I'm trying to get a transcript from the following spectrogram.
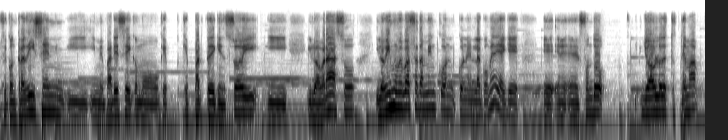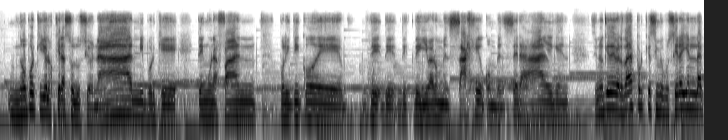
se contradicen y, me parece como que, es parte de quien soy y, lo abrazo. Y lo mismo me pasa también con, con la comedia, que eh, en, el fondo yo hablo de estos temas no porque yo los quiera solucionar, ni porque tengo un afán político de, de, llevar un mensaje o convencer a alguien, sino que de verdad es porque si me pusiera ahí en, la,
